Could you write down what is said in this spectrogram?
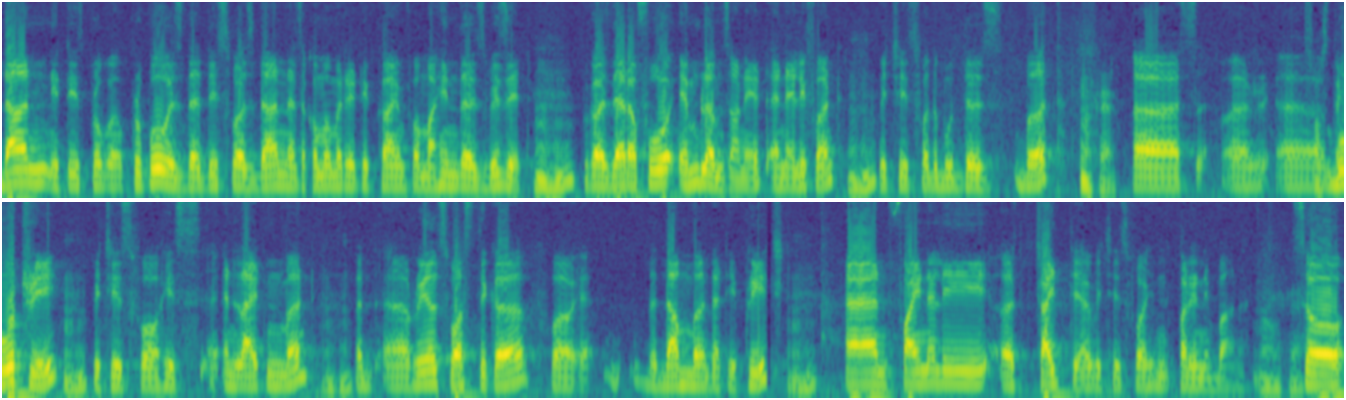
done. It is pro- proposed that this was done as a commemorative coin for Mahinda's visit Mm-hmm. because there are four emblems on it: an elephant, which is for the Buddha's birth Okay. uh, uh, uh, Swastika. Bo tree, which is for his enlightenment, a, a real swastika for uh, the Dhamma that he preached, and finally a chaitya, which is for parinibbana. Okay. So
